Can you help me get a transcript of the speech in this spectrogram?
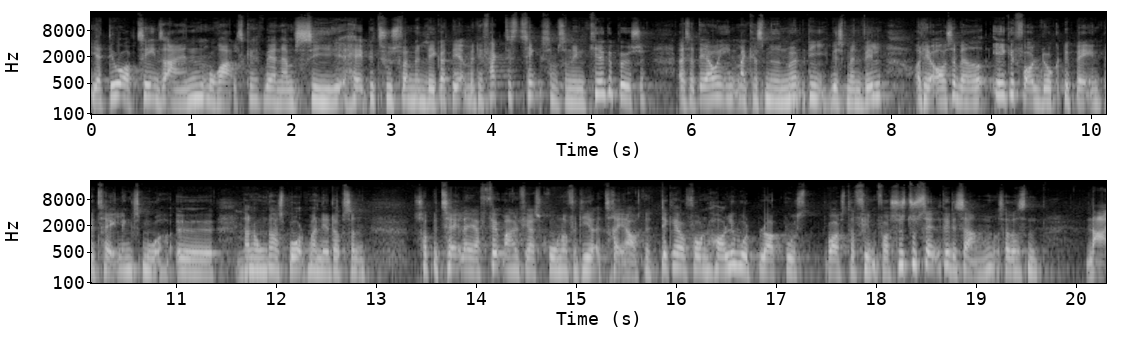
Ja, det er jo op til ens egen moralske, vil jeg nærmest sige, habitus, hvad man lægger der. Men det er faktisk ting som sådan en kirkebøsse. Altså det er jo en, man kan smide en mønt i, hvis man vil. Og det har også været ikke for at lugte bag en betalingsmur. Øh, der er nogen, der har spurgt mig netop sådan, så betaler jeg 75 kroner for de her tre afsnit. Det kan jeg jo få en Hollywood-blockbuster-film for. Synes du selv, det er det samme? Og så er der sådan, nej,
